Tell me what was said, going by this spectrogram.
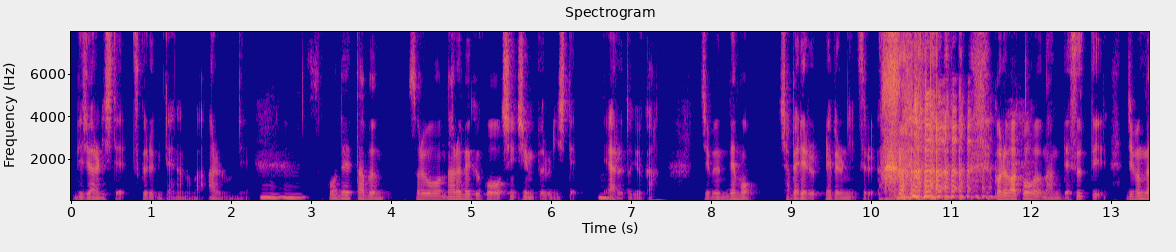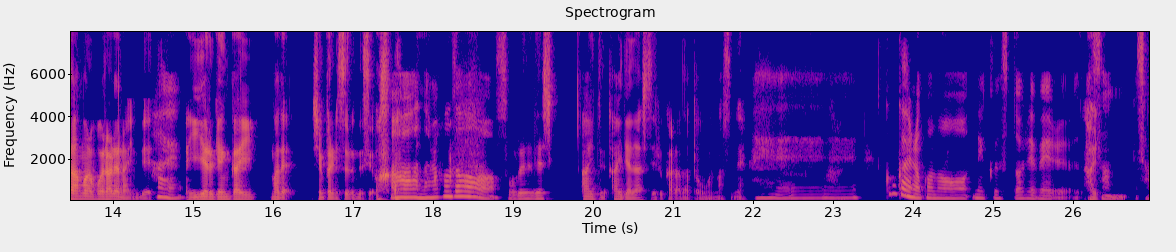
う、ビジュアルにして作るみたいなのがあるので、うんそこで多分、それをなるべくこうシン、プルにしてうんやるというか、自分でも喋れるレベルにする。これはこうなんですって自分があんまり覚えられないんで、はい。言える限界までシンプルにするんですよ。ああ、なるほど。それでしアイデアイデア出してるからだと思いますね。へえ。今回のこのネクストレベルはいさん,、さ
